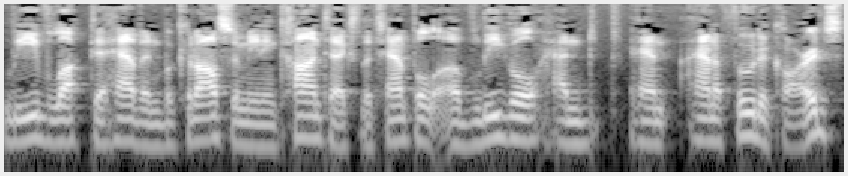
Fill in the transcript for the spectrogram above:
leave luck to heaven, but could also mean in context the temple of legal Han- Han- Hanafuda cards.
